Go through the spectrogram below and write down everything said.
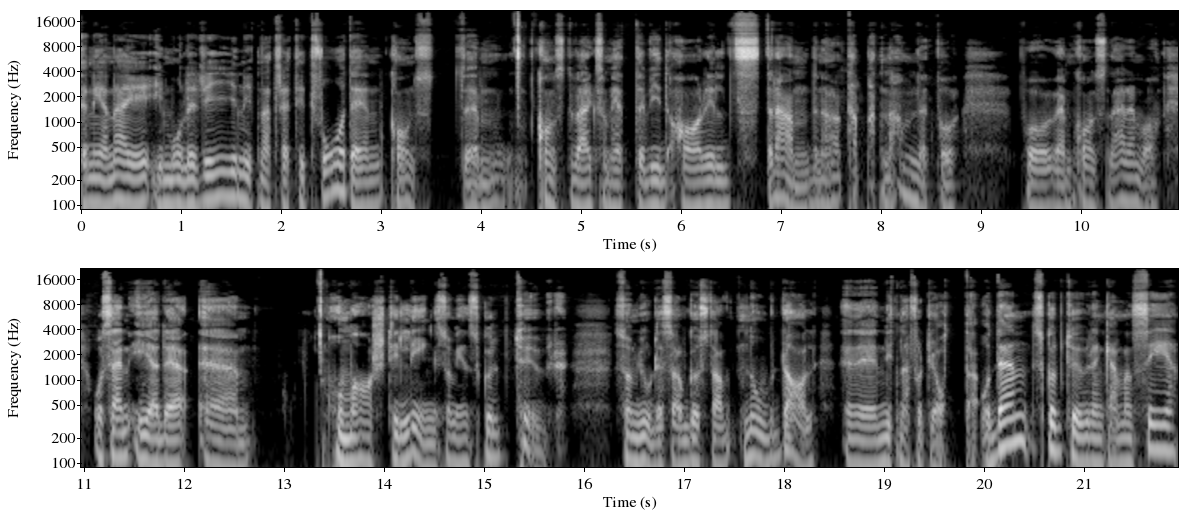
Den ena är i måleri 1932. Det är en konst, eh, konstverk som heter Vid Arild strand. Den har tappat namnet på, på vem konstnären var. Och sen är det eh, Hommage till Ling som är en skulptur som gjordes av Gustav Nordahl eh, 1948. Och den skulpturen kan man se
